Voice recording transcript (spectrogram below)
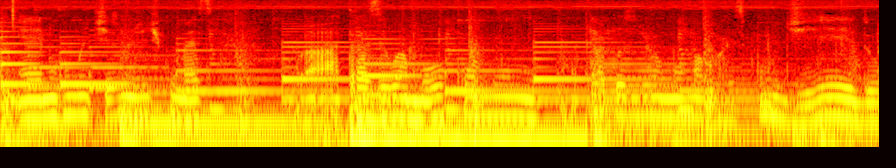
é, no romantismo a gente começa a trazer o amor como aquela coisa de um amor mal correspondido,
